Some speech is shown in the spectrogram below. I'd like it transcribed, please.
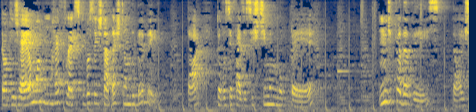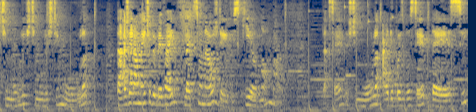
Então aqui já é uma, um reflexo que você está testando do bebê, tá? Então você faz esse estímulo no pé, um de cada vez, tá? Estimula, estimula, estimula tá? Geralmente o bebê vai flexionar os dedos, que é o normal, tá certo? Estimula, aí depois você desce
